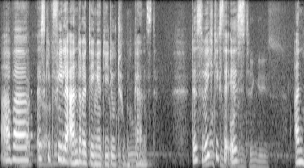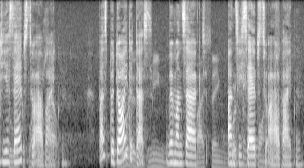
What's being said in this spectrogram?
Aber es gibt viele andere Dinge, die du tun kannst. Das Wichtigste ist, an dir selbst zu arbeiten. Was bedeutet das, wenn man sagt, an sich selbst zu arbeiten?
